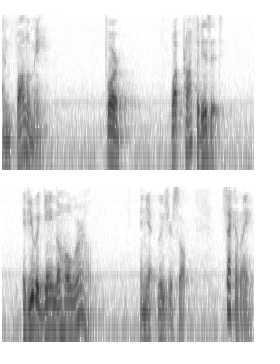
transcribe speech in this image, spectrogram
and follow me. For what profit is it if you would gain the whole world and yet lose your soul? Secondly,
